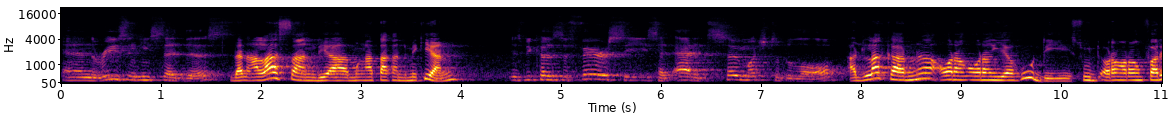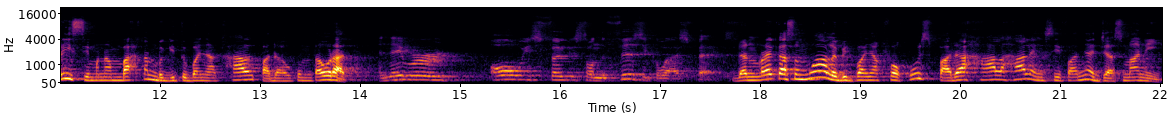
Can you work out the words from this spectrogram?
And the reason he said this Dan alasan dia mengatakan demikian is because the Pharisees had added so much to the law adalah karena orang-orang Yahudi, orang-orang Farisi menambahkan begitu banyak hal pada hukum Taurat. and they were always focused on the physical aspects. Dan mereka semua lebih banyak fokus pada hal-hal yang sifatnya jasmani.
